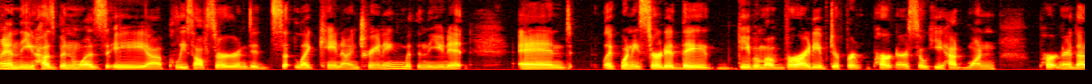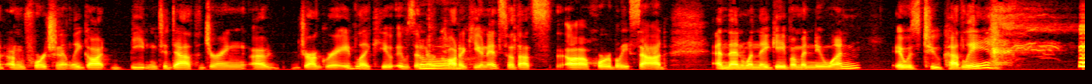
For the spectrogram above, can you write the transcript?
and the husband was a uh, police officer and did like canine training within the unit, and like when he started, they gave him a variety of different partners. So he had one partner that unfortunately got beaten to death during a drug raid. Like he, it was a Oh. narcotic unit, so that's uh, horribly sad. And then when they gave him a new one, it was too cuddly,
